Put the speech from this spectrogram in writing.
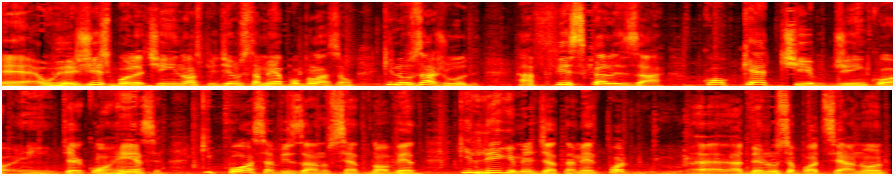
é, o registro boletim e nós pedimos também à população que nos ajude a fiscalizar qualquer tipo de intercorrência que possa avisar no 190, que ligue imediatamente, pode, é, a denúncia pode ser anônima,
